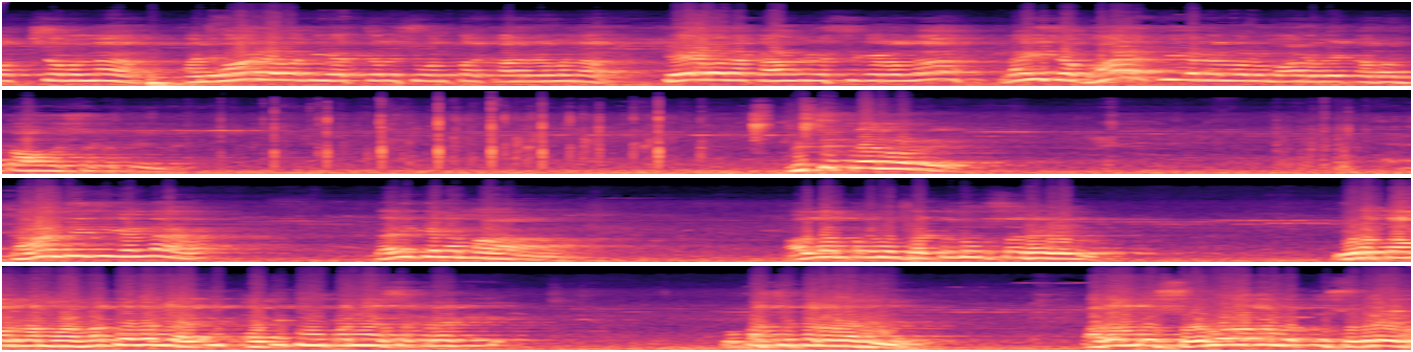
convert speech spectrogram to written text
ಪಕ್ಷವನ್ನ ಅನಿವಾರ್ಯವಾಗಿ ಎಚ್ಚರಿಸುವಂತ ಕಾರ್ಯವನ್ನ ಕೇವಲ ಕಾಂಗ್ರೆಸ್ಸಿಗರಲ್ಲ, ನೈಜ ಭಾರತೀಯರೆಲ್ಲರೂ ಮಾಡಬೇಕಾದಂತ ಅವಶ್ಯಕತೆ ಇದೆ. ವಿಚಿತ್ರ ನೋಡ್ರಿ. ಗಾಂಧೀಜಿಯನ್ನ ಬೆಳಿಗ್ಗೆ ನಮ್ಮ ಅಲ್ಲಂಪ್ರಮು ಬೆಟ್ಟದೂರು ಸರ್ ಹೇಳಿದರು. ಇವತ್ತು ಅವರು ನಮ್ಮ ಮಧ್ಯದಲ್ಲಿ ಅತಿ ಅತಿಥಿ ಉಪನ್ಯಾಸಕರಾಗಿ ಉಪಸ್ಥಿತರಾಗಿದ್ದಾರೆ ಅದೊಂದು ಸುಯೋಗ ಮತ್ತು ಸುದೈವ.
